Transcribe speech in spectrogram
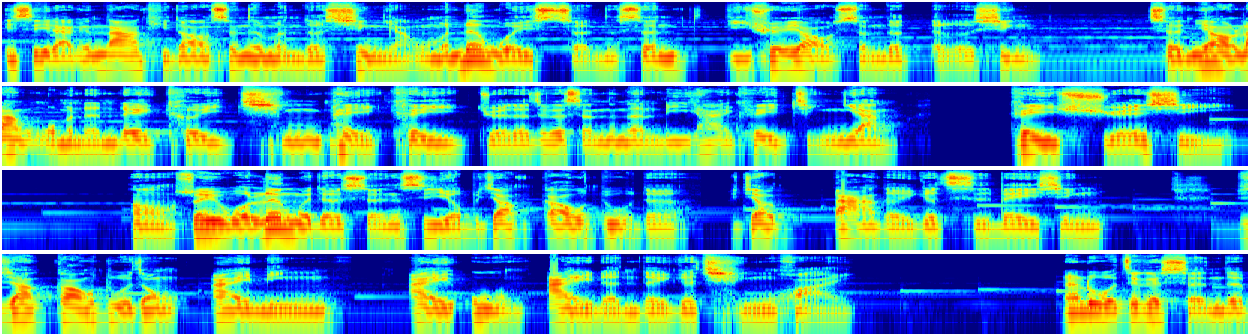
一直以来跟大家提到圣人们的信仰，我们认为神神的确要有神的德性。神要让我们人类可以钦佩，可以觉得这个神真的很厉害，可以敬仰。可以学习，哦，所以我认为的神是有比较高度的、比较大的一个慈悲心，比较高度的这种爱民、爱物、爱人的一个情怀。那如果这个神的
